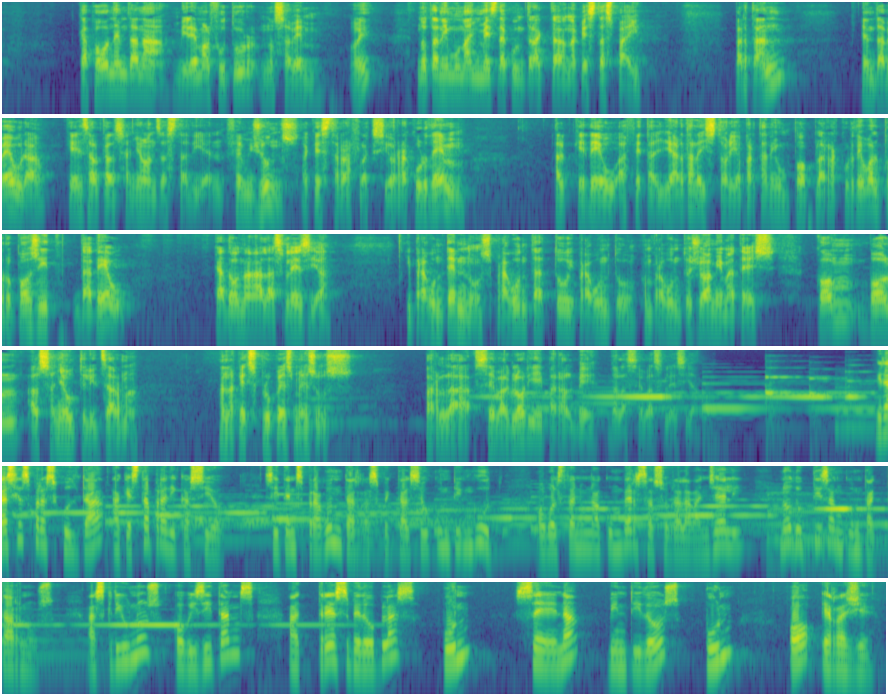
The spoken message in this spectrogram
Cap a on hem d'anar? Mirem al futur? No sabem, oi? No tenim un any més de contracte en aquest espai. Per tant, hem de veure què és el que el Senyor ens està dient. Fem junts aquesta reflexió. Recordem el que Déu ha fet al llarg de la història per tenir un poble. Recordeu el propòsit de Déu que dona a l'Església. I preguntem-nos, pregunta tu i pregunto, em pregunto jo a mi mateix, com vol el Senyor utilitzar-me? en aquests propers mesos per la seva glòria i per al bé de la seva església. Gràcies per escoltar aquesta predicació. Si tens preguntes respecte al seu contingut o vols tenir una conversa sobre l'Evangeli, no dubtis en contactar-nos. Escriu-nos o visita'ns a www.cn22.org.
